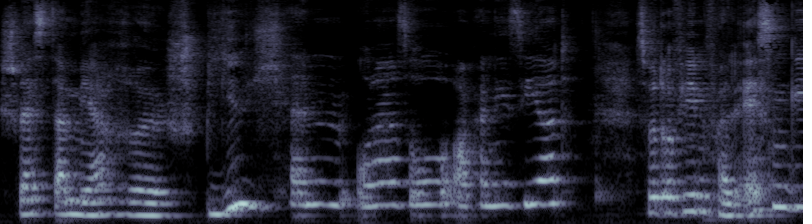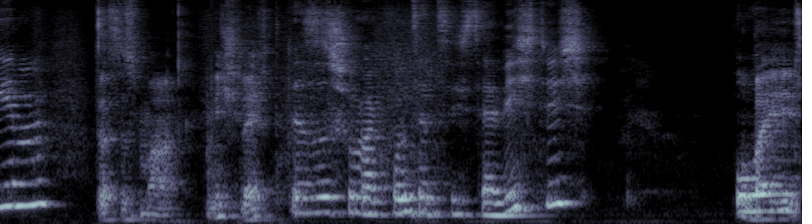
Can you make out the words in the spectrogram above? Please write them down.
Schwester mehrere Spielchen oder so organisiert. Es wird auf jeden Fall Essen geben. Das ist mal nicht schlecht. Das ist schon mal grundsätzlich sehr wichtig. Wobei- Und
